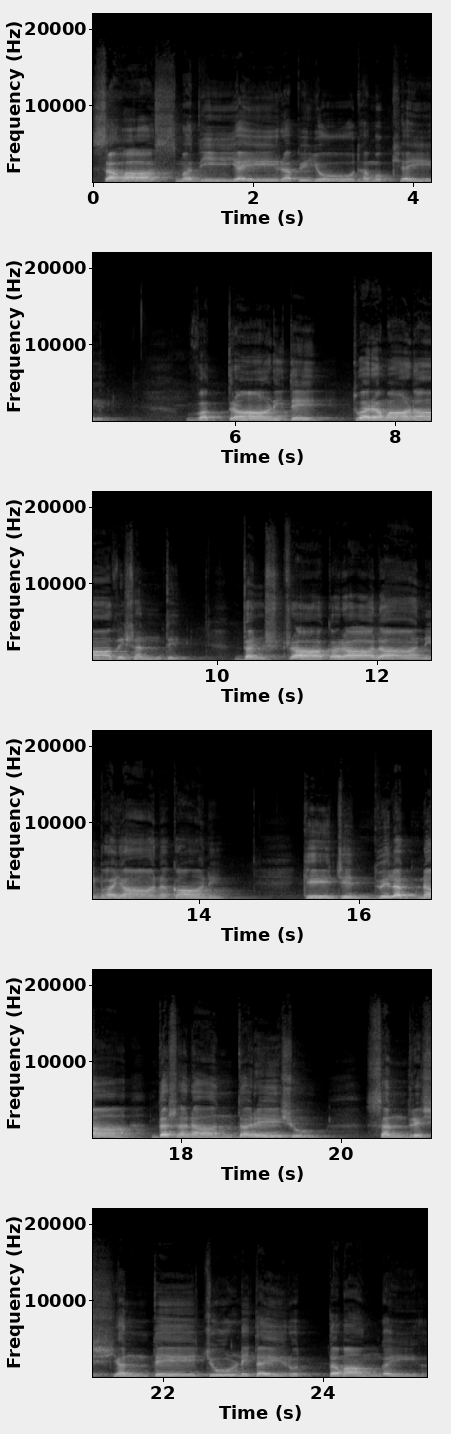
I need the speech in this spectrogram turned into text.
सहास्मदीयैरपि योधमुख्यैः। वक्त्राणि ते त्वरमाणा विशन्ति। दंष्ट्राकरालानि भयानकानि। केचिद्विलग्ना दशनान्तरेषु सन्दृश्यन्ते चूर्णितैरुत्तमाङ्गैः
